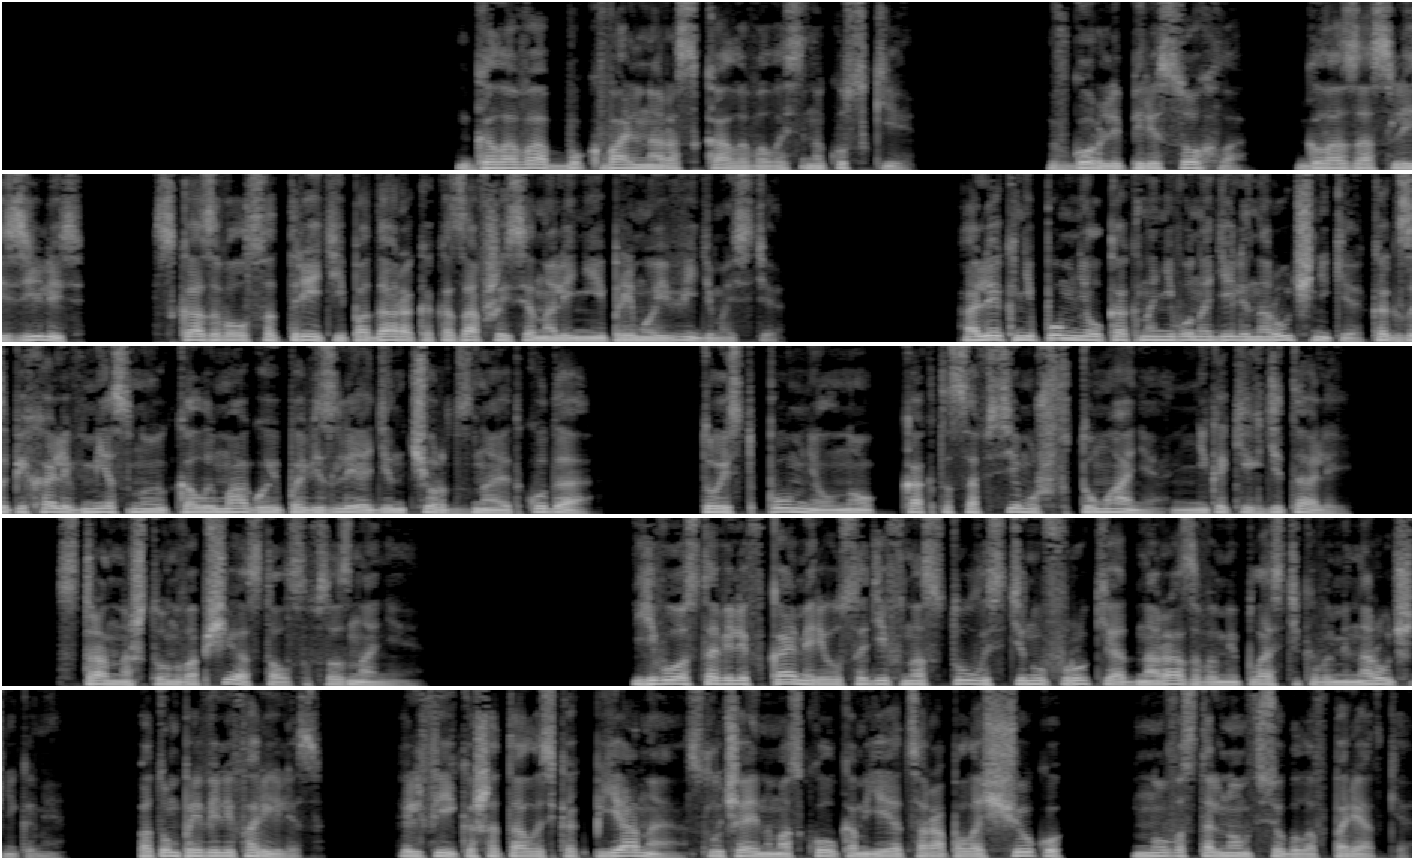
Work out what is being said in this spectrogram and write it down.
Голова буквально раскалывалась на куски. В горле пересохло, глаза слезились, сказывался третий подарок, оказавшийся на линии прямой видимости. Олег не помнил, как на него надели наручники, как запихали в местную колымагу и повезли один черт знает куда. То есть помнил, но как-то совсем уж в тумане, никаких деталей. Странно, что он вообще остался в сознании. Его оставили в камере, усадив на стул и стянув руки одноразовыми пластиковыми наручниками. Потом привели Фарилис. Эльфийка шаталась как пьяная, случайным осколком ей оцарапала щеку, но в остальном все было в порядке.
